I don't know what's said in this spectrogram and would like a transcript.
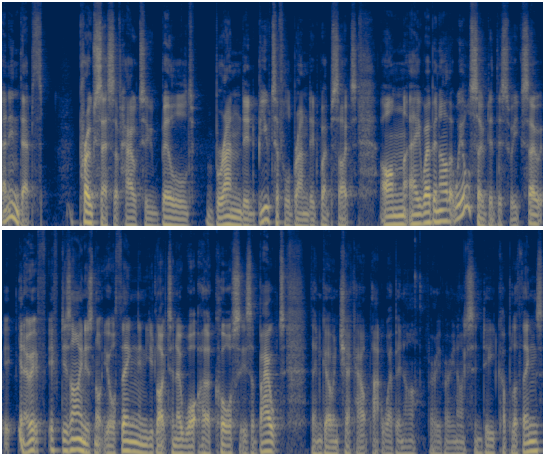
an in depth process of how to build branded, beautiful branded websites on a webinar that we also did this week. So, you know, if, if design is not your thing and you'd like to know what her course is about, then go and check out that webinar. Very, very nice indeed. Couple of things.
